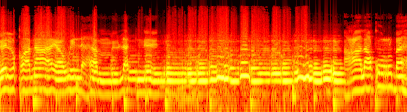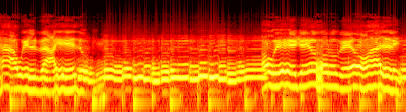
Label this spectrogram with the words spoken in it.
بالقنايا والهم الاتنين على قربها والبعيد. أو يجي يهرب يولي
